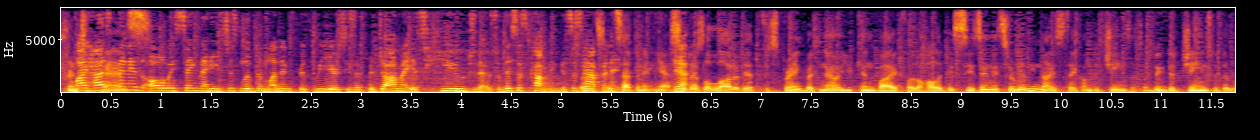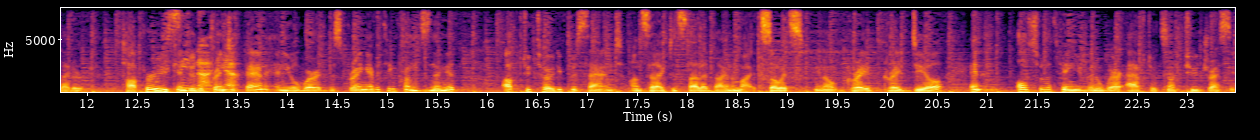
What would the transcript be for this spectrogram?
printed My husband pants. is always saying that he's just lived in London for three years. He said pajama is huge there. So this is coming. This is So it's- happening. It's happening, yeah. Yeah. So there's a lot of it for spring, but now you can buy it for the holiday season. It's a really nice take on the jeans. That's a big the jeans with the leather topper. We've you can do seen the that, printed yeah. pen and you'll wear it this spring. Everything from Dynamite up to 30% on selected style at Dynamite. So it's, you know, great, great deal. And also the thing you're going to wear after. It's not too dressy.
